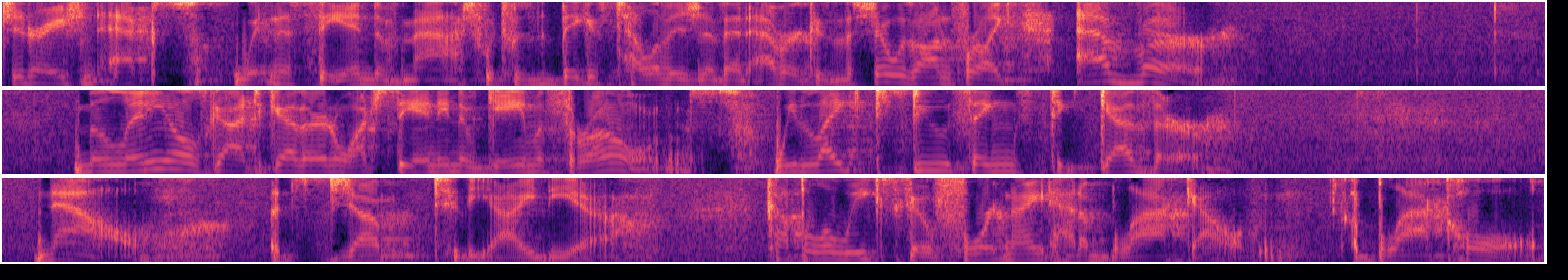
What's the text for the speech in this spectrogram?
Generation X witnessed the end of MASH, which was the biggest television event ever because the show was on for like ever millennials got together and watched the ending of Game of Thrones. We like to do things together. Now, let's jump to the idea. A couple of weeks ago, Fortnite had a blackout, a black hole.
